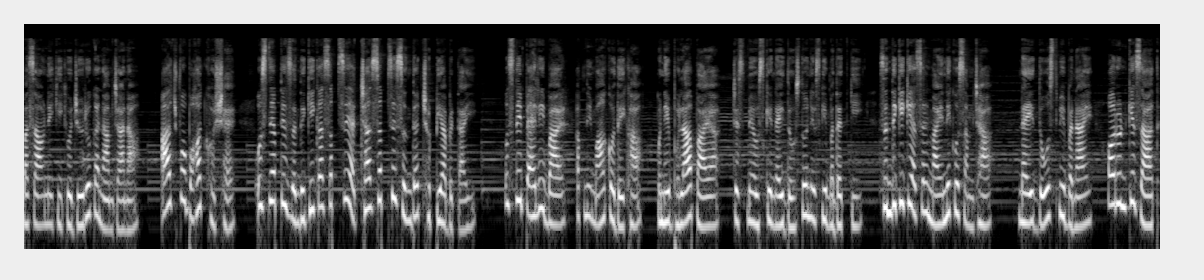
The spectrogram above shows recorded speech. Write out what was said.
मसाओ ने कीको जुरू का नाम जाना आज वो बहुत खुश है। उसने अपनी ज़िंदगी का सबसे अच्छा सबसे सुंदर छुट्टियाँ बिताई। उसने पहली बार अपनी माँ को देखा, उन्हें भुला पाया, जिसमें उसके नए दोस्तों ने उसकी मदद की। ज़िंदगी के असल मायने को समझा, नए दोस्त भी बनाए और उनके साथ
